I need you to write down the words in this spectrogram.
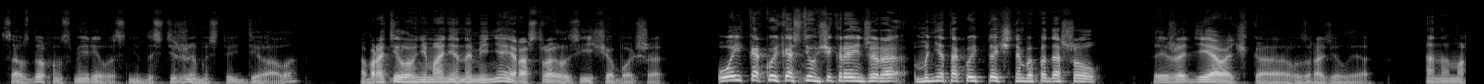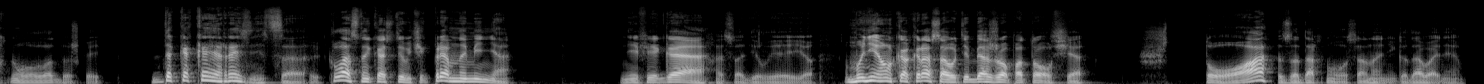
со вздохом смирилась с недостижимостью идеала, обратила внимание на меня и расстроилась еще больше. «Ой, какой костюмчик рейнджера! Мне такой точно бы подошел!» «Ты же девочка!» — возразил я. Она махнула ладошкой. «Да какая разница? Классный костюмчик, прям на меня!» «Нифига!» — осадил я ее. «Мне он как раз, а у тебя жопа толще!» «Что?» — задохнулась она негодованием.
